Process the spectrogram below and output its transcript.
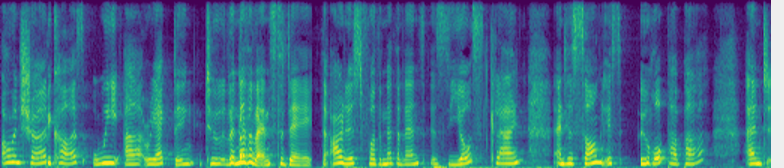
orange shirt because we are reacting to the Netherlands today. The artist for the Netherlands is Joost Klein and his song is Europapa. And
